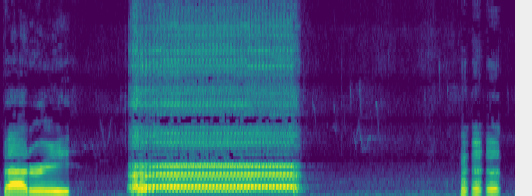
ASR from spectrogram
battery.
